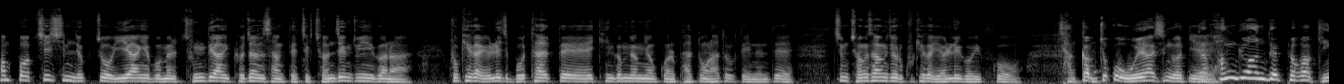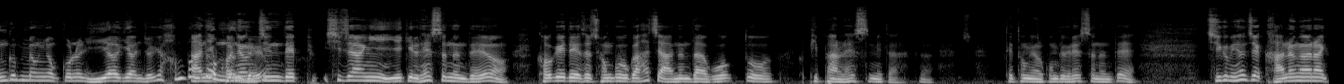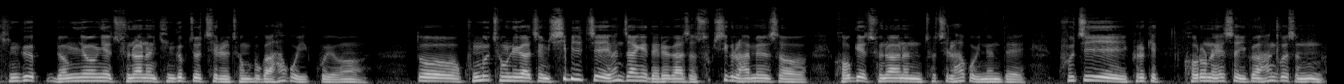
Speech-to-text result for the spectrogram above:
헌법 76조 2항에 보면 중대한 교전 상태 즉 전쟁 중이거나 국회가 열리지 못할 때 긴급 명령권을 발동을 하도록 돼 있는데 지금 정상적으로 국회가 열리고 있고 잠깐 조금 오해하신 것 같은데 예. 황교안 대표가 긴급 명령권을 이야기한 적이 한 번도 아니 없는데요. 권영진 대표 시장이 얘기를 했었는데요. 거기에 대해서 정부가 하지 않는다고 또 비판을 했습니다. 그 대통령을 공격을 했었는데 지금 현재 가능한 한 긴급 명령에 준하는 긴급 조치를 정부가 하고 있고요. 또 국무총리가 지금 10일째 현장에 내려가서 숙식을 하면서 거기에 준하는 조치를 하고 있는데 굳이 그렇게 거론을 해서 이거 한 것은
